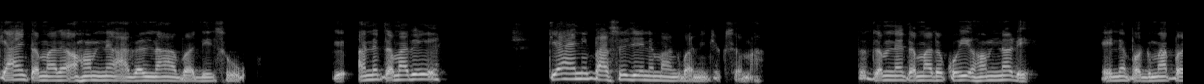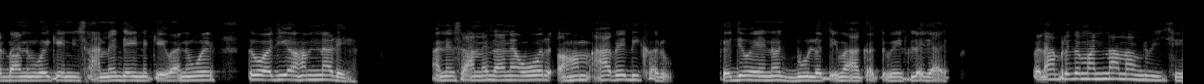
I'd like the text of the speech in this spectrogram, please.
ક્યાંય તમારે અહમને આગળ ના આવવા દેશો. અને તમારે ક્યાં એની પાસે જઈને માંગવાની છે ક્ષમા. તો તમને તમારો કોઈ અહમ નડે એને પગમાં પડવાનું હોય કે એની સામે જઈને કહેવાનું હોય, તો હજી અહમ નડે અને સામેલાને ઓર અહમ આવે બી ખરું, કે જો એનો જ ભૂલ હતી, વાંક હતું, એટલે જાય પણ આપણે તો મનમાં માંગવી છે.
